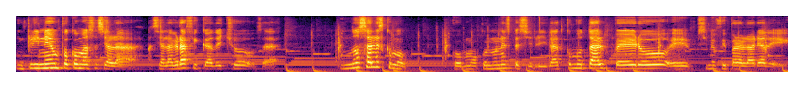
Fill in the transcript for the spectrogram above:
incliné un poco más hacia la, hacia la gráfica. De hecho, o sea, no sales como, como con una especialidad como tal, pero eh, sí me fui para el área de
